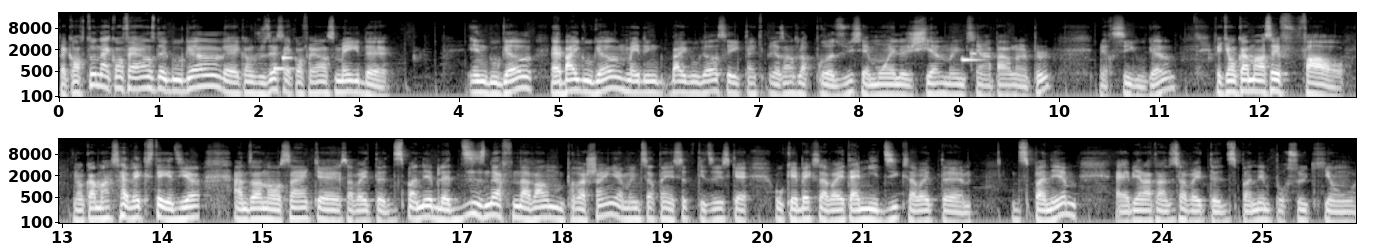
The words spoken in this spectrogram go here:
Fait qu'on retourne à la conférence de Google. Euh, comme je vous disais, c'est la conférence Made euh, in Google. Euh, by Google. Made in, by Google, c'est quand ils présentent leurs produits. C'est moins logiciel, même s'ils en parlent un peu. Merci Google. Fait qu'ils ont commencé fort. Ils ont commencé avec Stadia en nous annonçant que ça va être disponible le 19 novembre prochain. Il y a même certains sites qui disent qu'au Québec, ça va être à midi que ça va être disponible. bien entendu, ça va être disponible pour ceux qui ont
